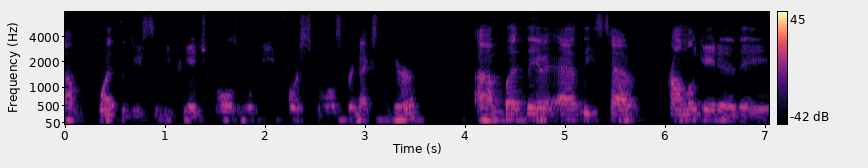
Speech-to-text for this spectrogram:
um, what the new CDPH rules will be for schools for next year. Um, but they at least have promulgated a,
